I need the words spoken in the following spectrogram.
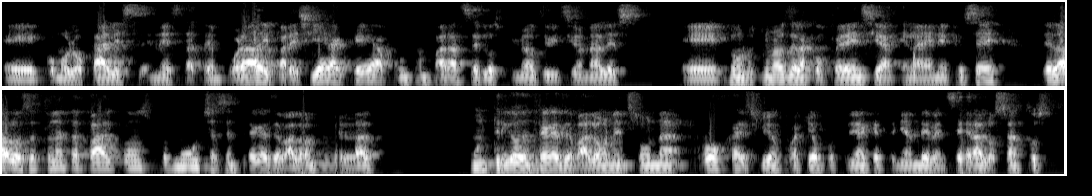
eh, como locales en esta temporada y pareciera que apuntan para ser los primeros divisionales, eh, los primeros de la conferencia en la NFC. Del lado de los Atlanta Falcons, pues muchas entregas de balón, verdad, un trío de entregas de balón en zona roja, destruyeron cualquier oportunidad que tenían de vencer a los Santos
